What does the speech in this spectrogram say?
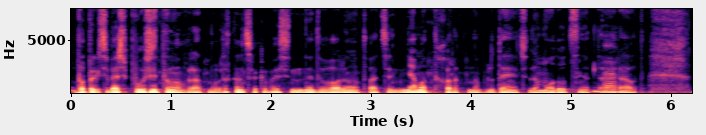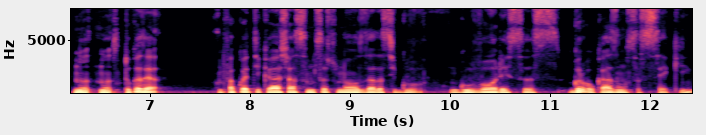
Въпреки, че беше положителна обратна връзка, но човека беше недоволен от това, че нямат хората наблюдение, че да могат да оценят тази Да. работа. Но, но тук за това, което ти казваш, аз съм също много за да си го, говори с, грубо казано, с всеки.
